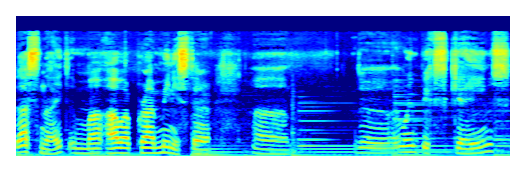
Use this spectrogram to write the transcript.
last night our prime minister the olympics games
